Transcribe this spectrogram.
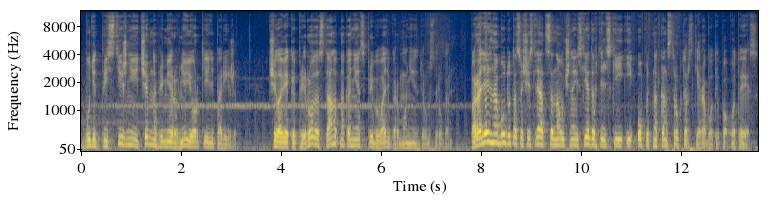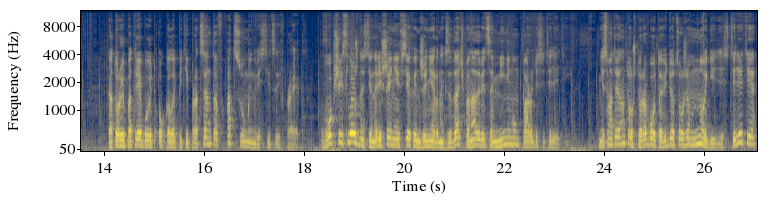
будет престижнее, чем, например, в Нью-Йорке или Париже. Человек и природа станут, наконец, пребывать в гармонии друг с другом. Параллельно будут осуществляться научно-исследовательские и опытно-конструкторские работы по ОТС – которые потребуют около 5% от суммы инвестиций в проект. В общей сложности на решение всех инженерных задач понадобится минимум пару десятилетий. Несмотря на то, что работа ведется уже многие десятилетия,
